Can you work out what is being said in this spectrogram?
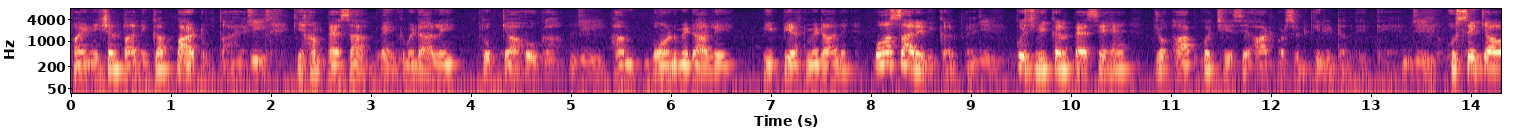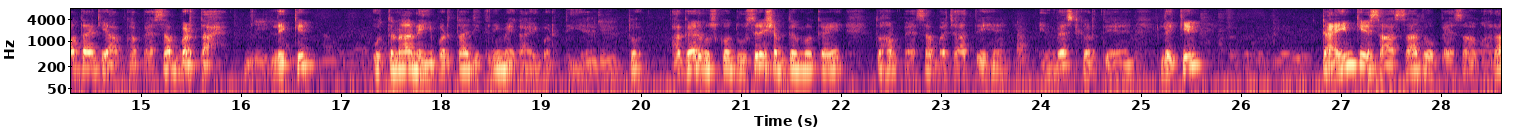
फाइनेंशियल प्लानिंग का पार्ट होता है जी। कि हम पैसा बैंक में डालें तो क्या होगा? जी। हम बॉन्ड में डालें पीपीएफ में डालें बहुत सारे विकल्प हैं। कुछ विकल्प ऐसे हैं जो आपको 6 से आठ परसेंट की रिटर्न देते हैं। उससे क्या होता है कि आपका पैसा बढ़ता है लेकिन उतना नहीं बढ़ता जितनी महँगाई बढ़ती है। तो अगर उसको दूसरे शब्दों में कहें तो हम पैसा बचाते हैं इन्वेस्ट करते हैं लेकिन टाइम के साथ साथ वो पैसा हमारा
